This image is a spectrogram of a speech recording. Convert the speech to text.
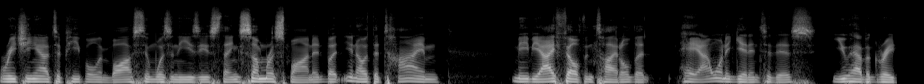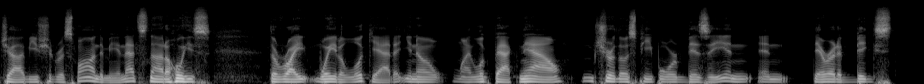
reaching out to people in Boston wasn't the easiest thing. Some responded, but you know, at the time, maybe I felt entitled that, hey, I want to get into this. You have a great job. You should respond to me. And that's not always the right way to look at it. You know, when I look back now, I'm sure those people were busy and, and they're at a big st-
